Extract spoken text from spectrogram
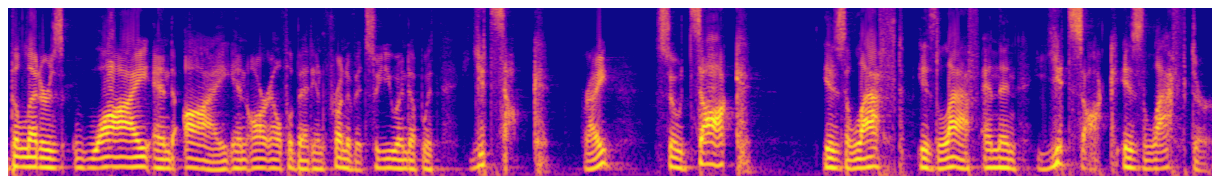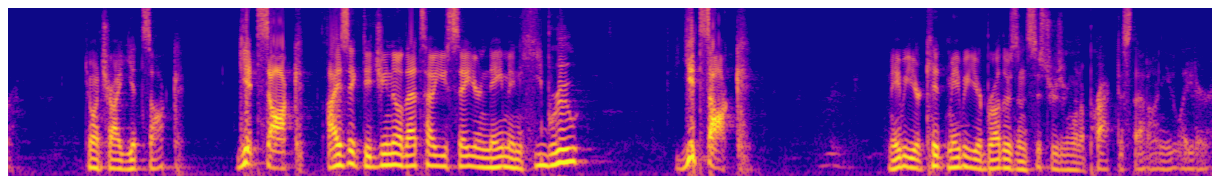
the letters Y and I in our alphabet in front of it. So you end up with Yitzhak, right? So Tzak is laughed, is laugh, and then Yitzhak is laughter. Do you want to try Yitzhak? Yitzhak. Isaac, did you know that's how you say your name in Hebrew? Yitzhak. Maybe your kid, maybe your brothers and sisters are going to practice that on you later.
